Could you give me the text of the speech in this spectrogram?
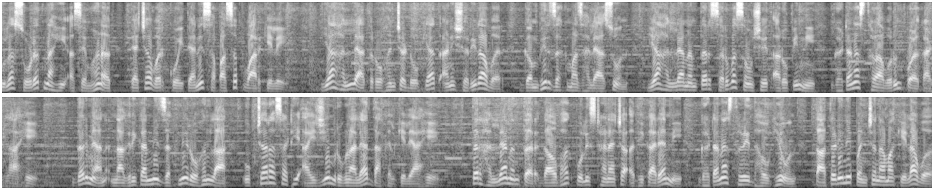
तुला सोडत नाही असे म्हणत त्याच्यावर कोयत्याने सपासप वार केले. या हल्ल्यात रोहनच्या डोक्यात आणि शरीरावर गंभीर जखमा झाल्या असून या हल्ल्यानंतर सर्व संशयित आरोपींनी घटनास्थळावरून पळ काढला आहे. दरम्यान नागरिकांनी जखमी रोहनला उपचारासाठी आयजीएम रुग्णालयात दाखल केले आहे. तर हल्ल्यानंतर गावभाग पोलीस ठाण्याच्या अधिकाऱ्यांनी घटनास्थळी धाव घेऊन तातडीने पंचनामा केला व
